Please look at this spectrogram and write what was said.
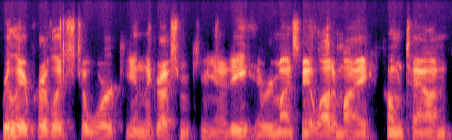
really a privilege to work in the Gresham community. It reminds me a lot of my hometown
